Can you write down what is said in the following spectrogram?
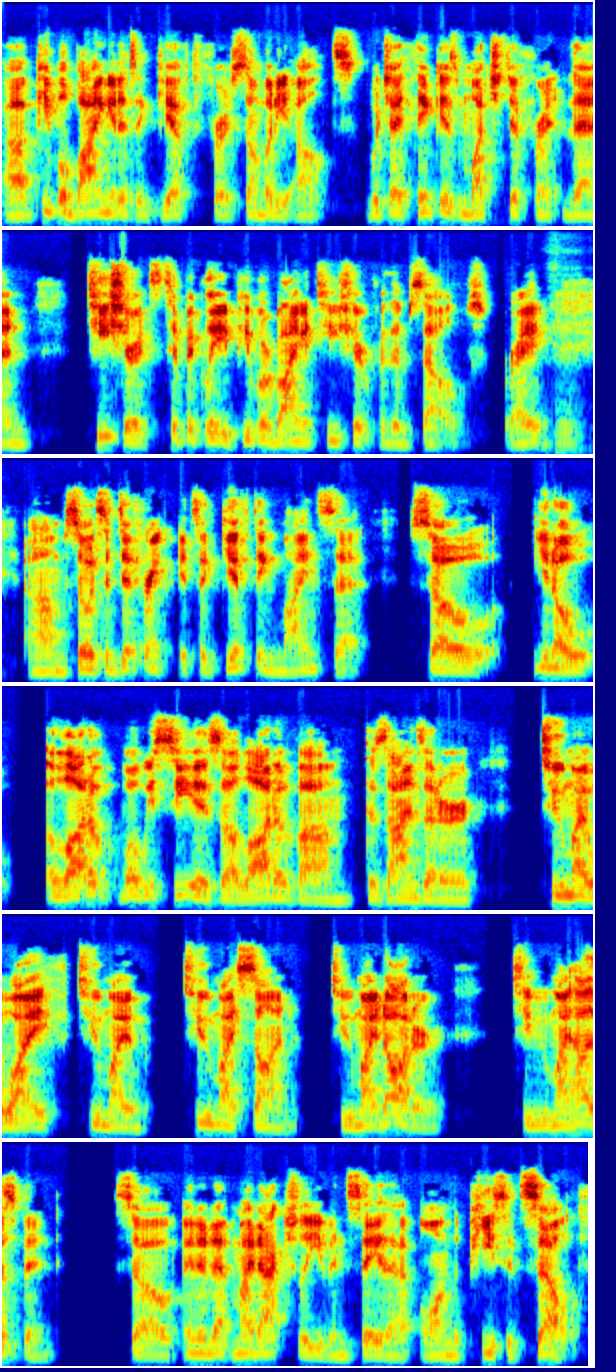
uh, people buying it as a gift for somebody else which i think is much different than t-shirts. Typically people are buying a t-shirt for themselves right? Mm-hmm. um, so it's a different it's a gifting mindset. So you know a lot of what we see is a lot of um, designs that are to my wife to my to my son to my daughter to my husband so and it might actually even say that on the piece itself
